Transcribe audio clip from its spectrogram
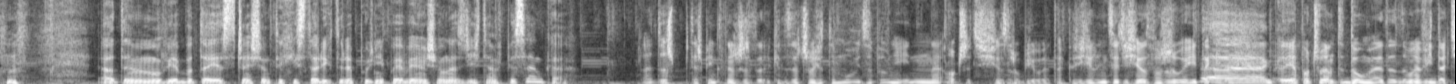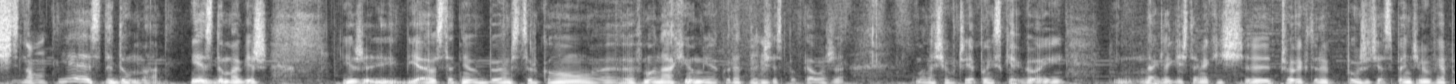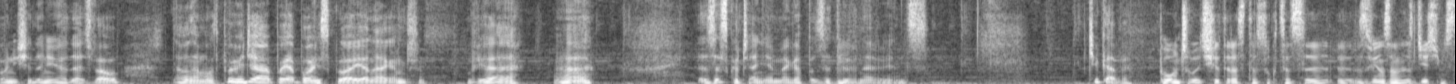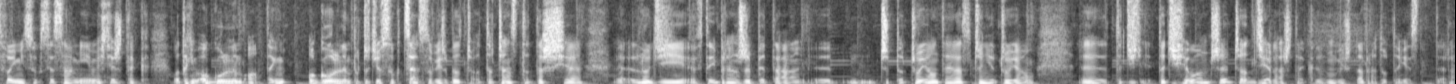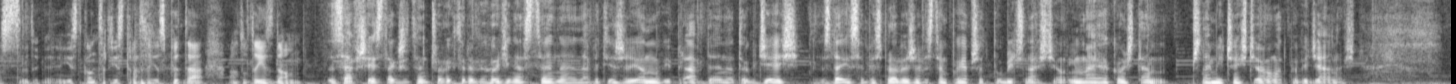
o tym mówię, bo to jest częścią tych historii, które później pojawiają się u nas gdzieś tam w piosenkach. Ale to też, też piękne, że kiedy zacząłeś o tym mówić, zupełnie inne oczy ci się zrobiły, tak źrenice ci się otworzyły i takie... Tak. Ja poczułem tę dumę, tę dumę widać, no. Jest duma, jest duma, wiesz, jeżeli ja ostatnio byłem z córką e, w Monachium i akurat tak mhm. się spotkało, że ona się uczy japońskiego i, i nagle gdzieś tam jakiś e, człowiek, który pół życia spędził w Japonii się do niej odezwał, a ona mu odpowiedziała po japońsku, a ja na, mówię, a? zaskoczenie mega pozytywne, więc ciekawe połączyły ci się teraz te sukcesy y, związane z dziećmi, z twoimi sukcesami. Myślę, że tak o takim ogólnym, o takim ogólnym poczuciu sukcesu, wiesz, bo to często też się y, ludzi w tej branży pyta, y, czy to czują teraz, czy nie czują. To ci, to ci się łączy, czy oddzielasz? Tak mówisz, dobra, tutaj jest teraz, jest koncert, jest trasa, jest pyta, a tutaj jest dom. Zawsze jest tak, że ten człowiek, który wychodzi na scenę, nawet jeżeli on mówi prawdę, no to gdzieś zdaje sobie sprawę, że występuje przed publicznością i ma jakąś tam przynajmniej część częściową odpowiedzialność.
